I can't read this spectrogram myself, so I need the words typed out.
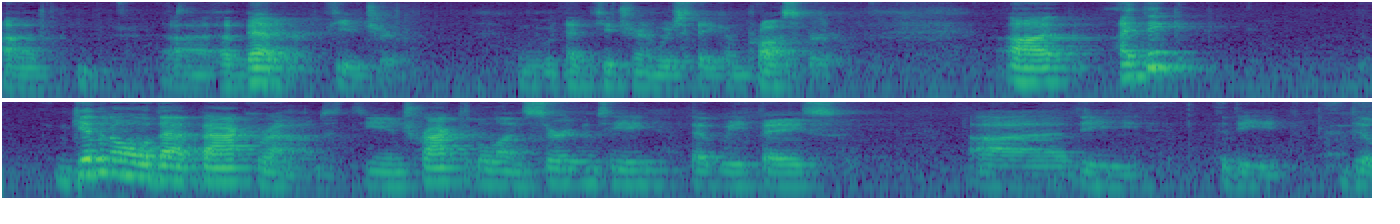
uh, uh, a better future, a future in which they can prosper. Uh, I think given all of that background, the intractable uncertainty that we face, uh, the, the, the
